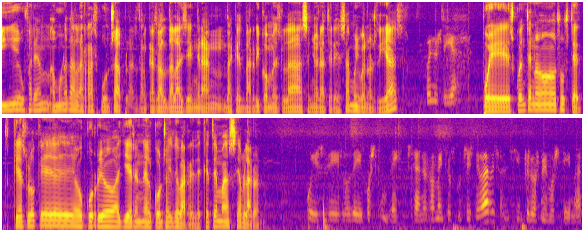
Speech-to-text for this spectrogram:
i ho farem amb una de les responsables del casal de la gent gran d'aquest barri, com és la senyora Teresa. Muy buenos días. Buenos días. Pues cuéntenos usted, ¿qué es lo que ocurrió ayer en el Consejo de Barri? ¿De qué temas se hablaron? Pues de lo de costumbre. O sea, normalmente los consejos de barrio salen siempre los mismos temas.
